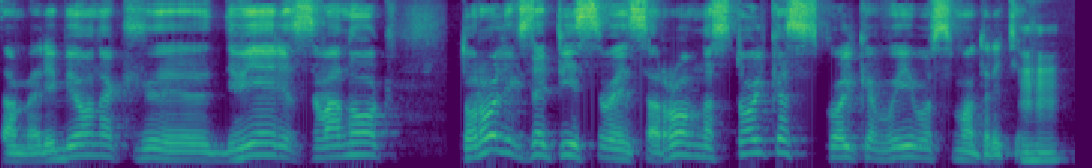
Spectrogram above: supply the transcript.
там ребенок, э, дверь, звонок, то ролик записывается ровно столько, сколько вы его смотрите. Угу.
